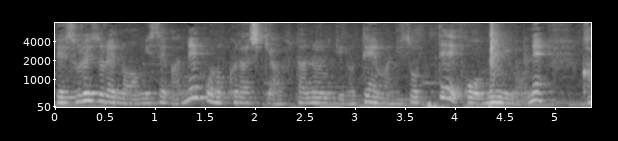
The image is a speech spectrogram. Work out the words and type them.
でそれぞれのお店がねこの倉敷アフタヌーンティーのテーマに沿ってこうメニューをね考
